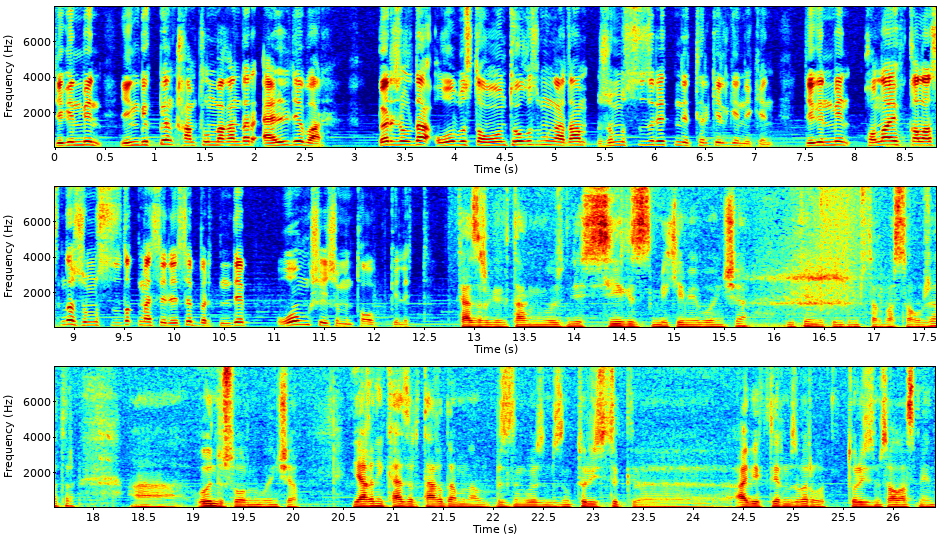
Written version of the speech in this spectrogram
Дегенмен еңбекпен қамтылмағандар әлі де бар. Бір жылда облыста 19 мың адам жұмыссыз ретінде тіркелген екен. Дегенмен қонаев қаласында жұмыссыздық мәселесі біртіндеп оң шешімін тауып келеді. Қазіргі таңның өзінде сегіз мекеме бойынша үлкен үлкен жұмыстар басталып жатыр. Өндіріс орны бойынша. Яғни қазір тағы да мынау біздің өзіміздің туристік объектілеріміз бар ғой. Туризм саласымен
